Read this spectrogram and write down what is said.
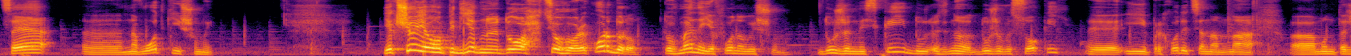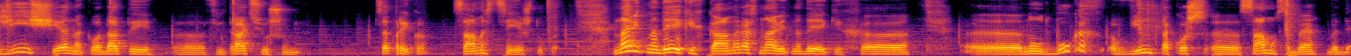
Це е, наводки і шуми. Якщо я його під'єдную до цього рекордеру, то в мене є фоновий шум. Дуже низький, дуже, ну, дуже високий, е, і приходиться нам на е, монтажі ще накладати е, фільтрацію шумів. Це прикро, саме з цією штукою. Навіть на деяких камерах, навіть на деяких е, е, ноутбуках він також е, сам себе веде.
